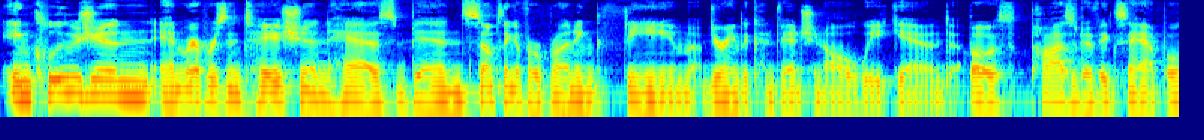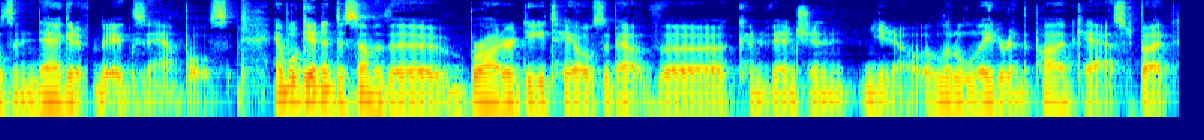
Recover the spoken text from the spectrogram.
Inclusion and representation has been something of a running theme during the convention all weekend, both positive examples and negative examples. And we'll get into some of the broader details about the convention, you know, a little later in the podcast. But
